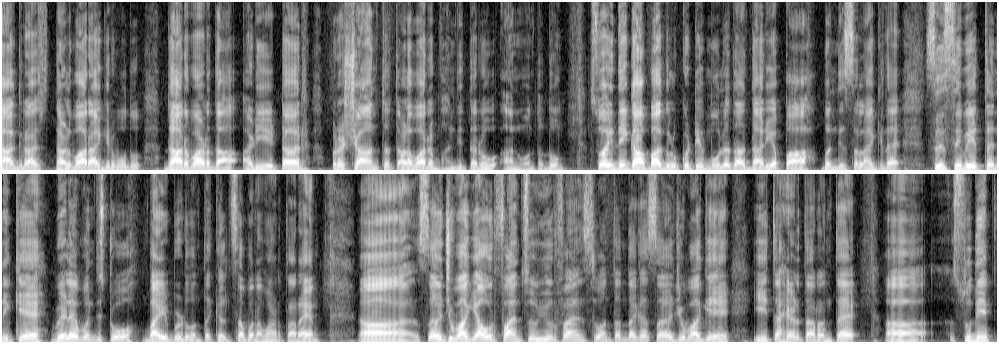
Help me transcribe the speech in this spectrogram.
Nagaraj Talawar ಆಗಿರ್ಬೋದು, ಧಾರವಾಡದ ಅಡಿಯೇಟರ್ ಪ್ರಶಾಂತ್ ತಳವಾರ ಬಂಧಿತರು ಅನ್ನುವಂಥದ್ದು. ಸೊ ಇದೀಗ ಬಾಗಲಕೋಟೆ ಮೂಲದ ದಾರಿಯಪ್ಪ ಬಂಧಿಸಲಾಗಿದೆ. ಸಿ ಸಿ ಬಿ ತನಿಖೆ ವೇಳೆ ಒಂದಿಷ್ಟು ಬಾಯಿ ಬಿಡುವಂಥ ಕೆಲಸವನ್ನು ಮಾಡ್ತಾರೆ. ಸಹಜವಾಗಿ ಅವ್ರ ಫ್ಯಾನ್ಸು ಇವ್ರ ಫ್ಯಾನ್ಸು ಅಂತಂದಾಗ ಸಹಜವಾಗಿ ಈತ ಹೇಳ್ತಾರಂತೆ ಸುದೀಪ್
